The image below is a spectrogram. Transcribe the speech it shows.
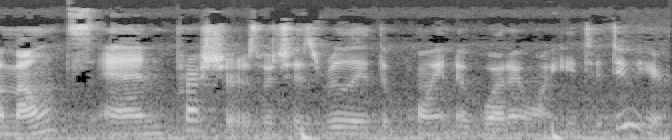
amounts and pressures, which is really the point of what I want you to do here.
